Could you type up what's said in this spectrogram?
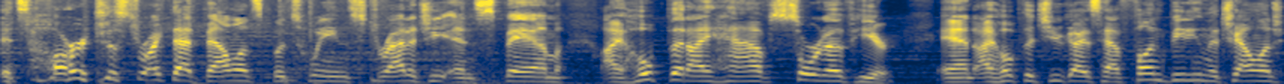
It's hard to strike that balance between strategy and spam. I hope that I have sort of here and I hope that you guys have fun beating the challenge.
